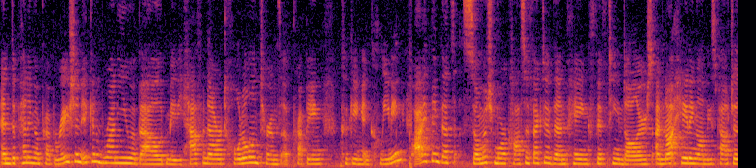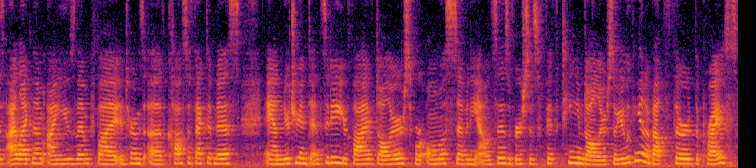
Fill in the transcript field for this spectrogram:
And depending on preparation, it can run you about maybe half an hour total in terms of prepping, cooking, and cleaning. I think that's so much more cost effective than paying $15. I'm not hating on these pouches. I like them, I use them, but in terms of cost effectiveness and nutrient density, you're $5 for almost 70 ounces versus $15. So you're looking at about third the price.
